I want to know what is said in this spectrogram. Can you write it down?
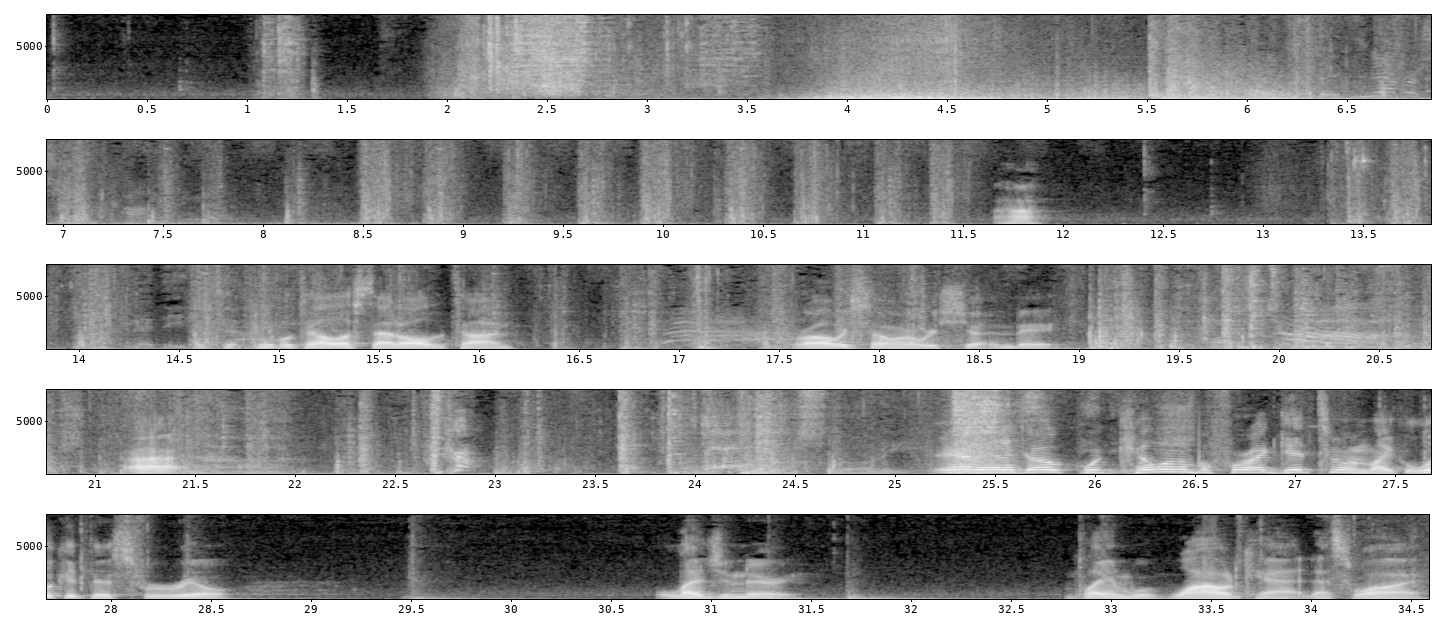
Never should have come here. Uh huh. T- people tell us that all the time. We're always somewhere we shouldn't be. Alright. Yeah, man, go quit killing him before I get to him. Like, look at this, for real. Legendary. I'm playing with Wildcat, that's why.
